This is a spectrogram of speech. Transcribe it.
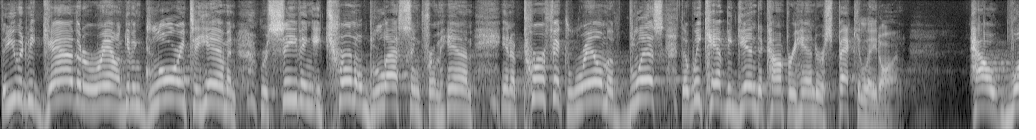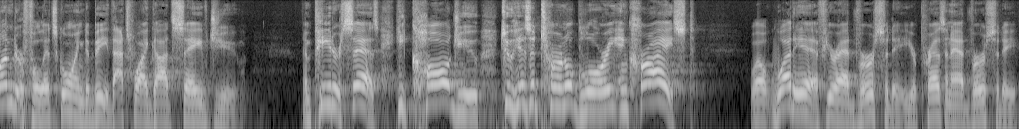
That you would be gathered around, giving glory to Him and receiving eternal blessing from Him in a perfect realm of bliss that we can't begin to comprehend or speculate on how wonderful it's going to be. That's why God saved you. And Peter says, He called you to His eternal glory in Christ. Well, what if your adversity, your present adversity,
